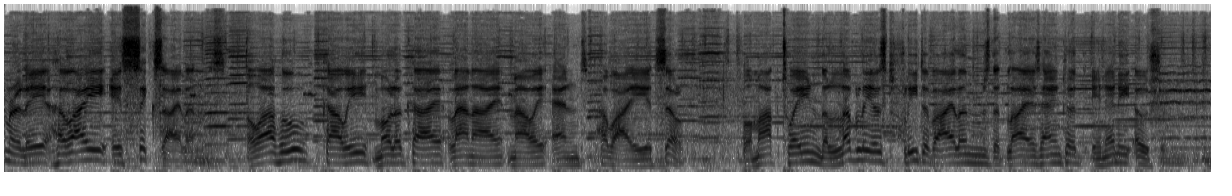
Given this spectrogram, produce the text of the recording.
Primarily, Hawaii is six islands, Oahu, Kauai, Molokai, Lanai, Maui, and Hawaii itself. For Mark Twain, the loveliest fleet of islands that lies anchored in any ocean.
